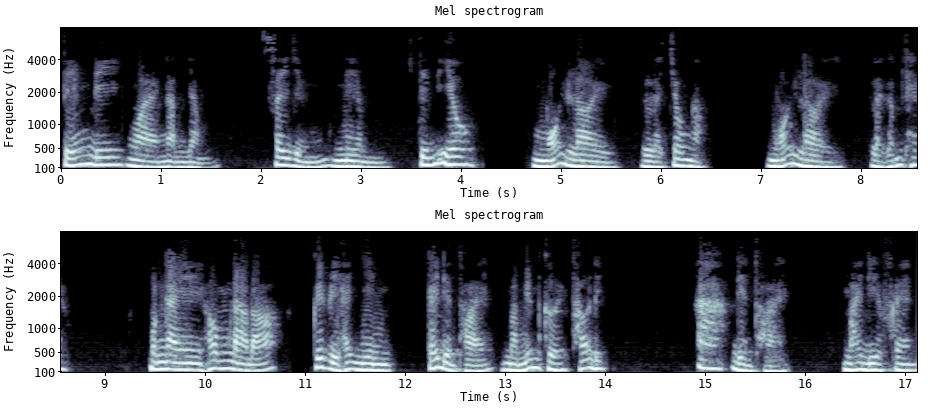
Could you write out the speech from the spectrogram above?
tiến đi ngoài ngàn dặm, xây dựng niềm tin yêu. Mỗi lời là châu ngọc, mỗi lời là gấm theo một ngày hôm nào đó, quý vị hãy nhìn cái điện thoại mà mỉm cười thở đi. À điện thoại. My dear friend,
